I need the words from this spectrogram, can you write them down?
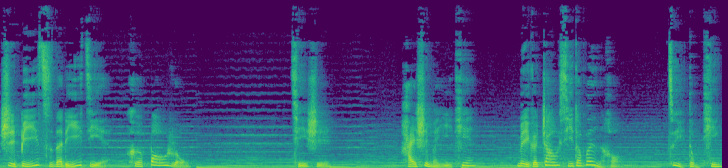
是彼此的理解和包容。其实，还是每一天，每个朝夕的问候最动听。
